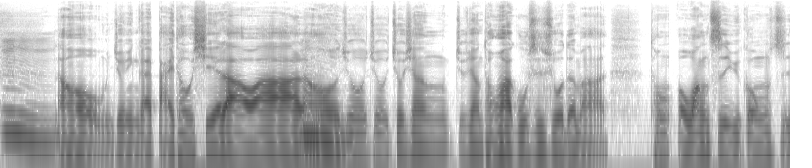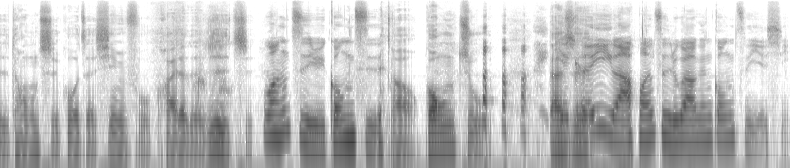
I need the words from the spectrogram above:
嗯然后我们就应该白头偕老啊，然后就就就像就像童话故事说的嘛，同、哦、王子与公子同时过着幸福快乐的日子 王子与公子哦，公主，但也可以啦，王子如果要跟公子也行。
